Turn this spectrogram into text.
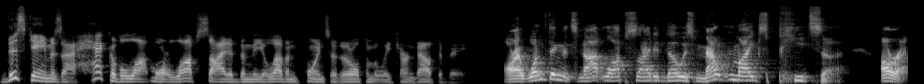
this game is a heck of a lot more lopsided than the 11 points that it ultimately turned out to be. All right. One thing that's not lopsided, though, is Mountain Mike's Pizza. All right.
